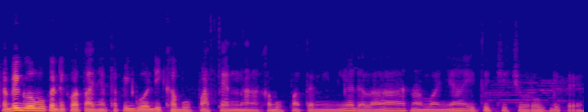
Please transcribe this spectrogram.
Tapi gue bukan di kotanya, tapi gue di kabupaten. Nah, kabupaten ini adalah namanya itu Cicurug gitu ya.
